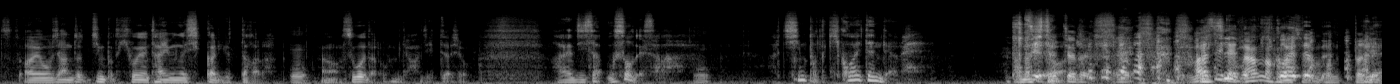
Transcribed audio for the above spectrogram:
つってあれ、俺ちゃんとチンポって聞こえないタイミングでしっかり言ったから。うんすごいだろみたいな感じで言ってたでしょ。あれ、実は嘘でさ、んあれ、チンポって聞こえてんだよね。あのち人はょちょちょマジで何の話だよの 本当に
